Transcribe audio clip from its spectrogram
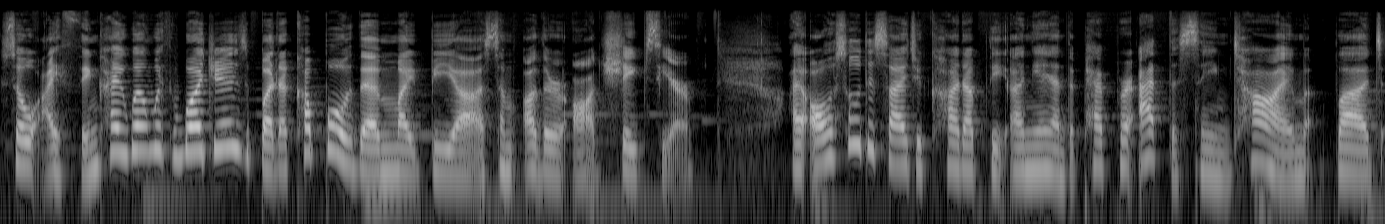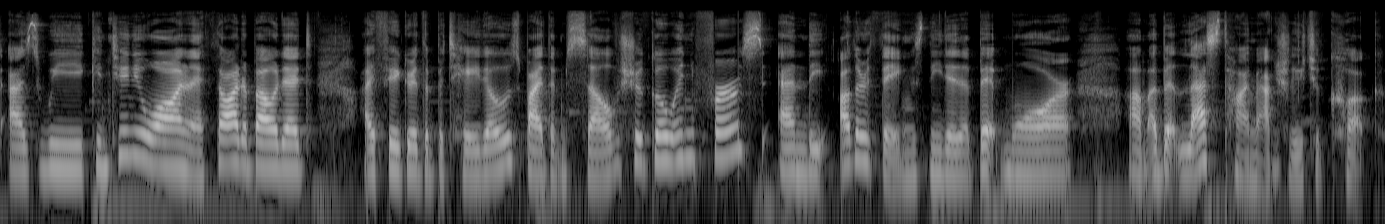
So I think I went with wedges, but a couple of them might be uh, some other odd shapes here. I also decided to cut up the onion and the pepper at the same time, but as we continue on and I thought about it, I figured the potatoes by themselves should go in first and the other things needed a bit more, um, a bit less time actually to cook.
